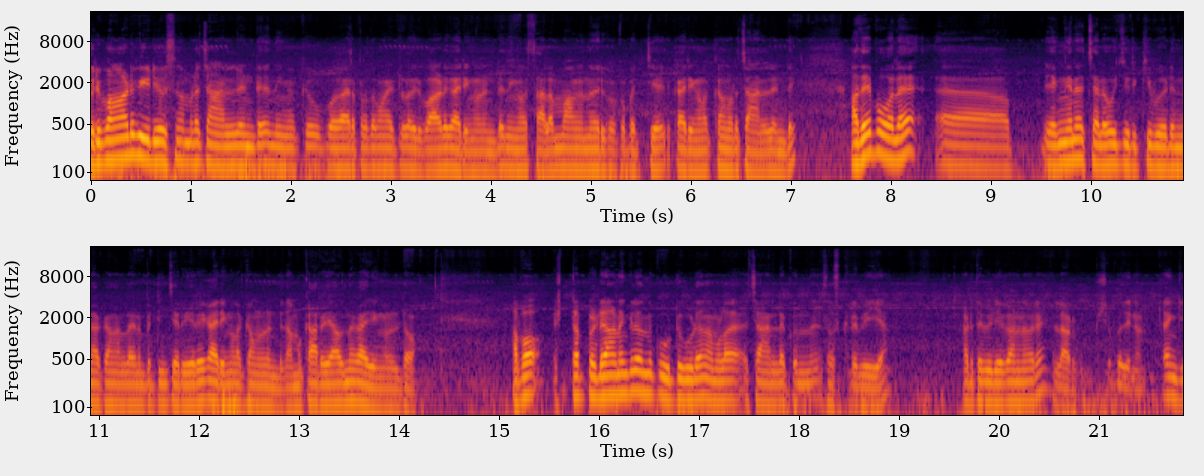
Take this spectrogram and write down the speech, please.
ഒരുപാട് വീഡിയോസ് നമ്മുടെ ചാനലിലുണ്ട് നിങ്ങൾക്ക് ഉപകാരപ്രദമായിട്ടുള്ള ഒരുപാട് കാര്യങ്ങളുണ്ട്. നിങ്ങൾ സ്ഥലം വാങ്ങുന്നവർക്കൊക്കെ പറ്റിയ കാര്യങ്ങളൊക്കെ നമ്മുടെ ചാനലുണ്ട് അതേപോലെ എങ്ങനെ ചിലവ് ചുരുക്കി വീടുണ്ടാക്കുക എന്നുള്ളതിനെ പറ്റിയും ചെറിയ ചെറിയ കാര്യങ്ങളൊക്കെ നമ്മളുണ്ട്. നമുക്കറിയാവുന്ന കാര്യങ്ങൾ കേട്ടോ അപ്പോൾ ഇഷ്ടപ്പെടുകയാണെങ്കിൽ ഒന്ന് കൂട്ടുകൂടുക. നമ്മളെ ചാനലൊക്കെ ഒന്ന് സബ്സ്ക്രൈബ് ചെയ്യുക. അടുത്ത വീഡിയോ കാണുന്നവരെ എല്ലാവർക്കും ശുഭദിനം. താങ്ക്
